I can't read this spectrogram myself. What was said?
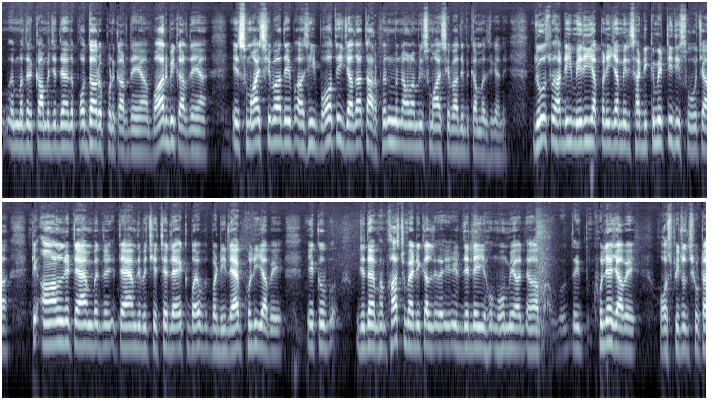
ਮਤਲਬ ਕੰਮ ਜਿੱਦਾਂ ਦਾ ਪੌਦਾ ਰੋਪਣ ਕਰਦੇ ਆ, ਬਾਹਰ ਵੀ ਕਰਦੇ ਆ। ਇਹ ਸਮਾਜ ਸੇਵਾ ਦੇ ਅਸੀਂ ਬਹੁਤ ਹੀ ਜ਼ਿਆਦਾ ਧਾਰਮਿਕ ਨਾਲੋਂ ਵੀ ਸਮਾਜ ਸੇਵਾ ਦੇ ਵੀ ਕੰਮ ਅਸੀਂ ਕਰਦੇ। ਜੋ ਸਾਡੀ ਮੇਰੀ ਆਪਣੀ ਜਾਂ ਮੇਰੀ ਸਾਡੀ ਕਮੇਟੀ ਦੀ ਸੋਚ ਆ ਕਿ ਆਉਣ ਵਾਲੇ ਟਾਈਮ ਟਾਈਮ ਦੇ ਵਿੱਚ ਇੱਥੇ ਲੈ, ਇੱਕ ਬਹੁਤ ਵੱਡੀ ਲੈਬ ਖੋਲੀ ਜਾਵੇ, ਇੱਕ ਜਿੱਦਾਂ ਫਸਟ ਮੈਡੀਕਲ ਦੇ ਲਈ ਹੋਮਿਓ ਖੋਲ੍ਹਿਆ ਜਾਵੇ ਹਸਪੀਟਲ ਛੋਟਾ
